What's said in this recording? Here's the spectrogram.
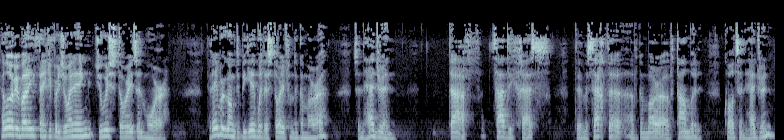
Hello, everybody. Thank you for joining Jewish Stories and More. Today we're going to begin with a story from the Gemara, Sanhedrin, Daf, Tzadik Ches, the Masechta of Gemara of Talmud called Sanhedrin,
